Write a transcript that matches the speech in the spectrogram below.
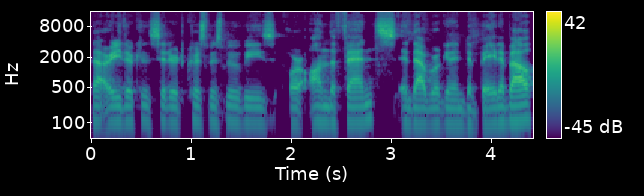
that are either considered Christmas movies or on the fence, and that we're going to debate about.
